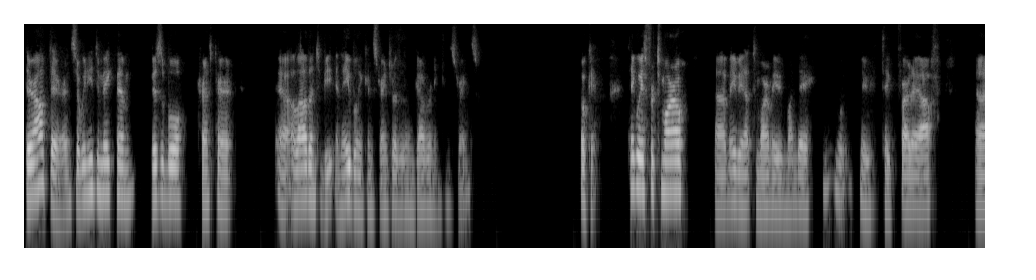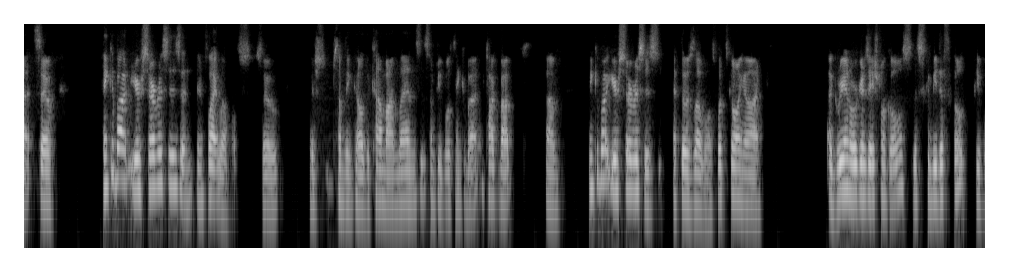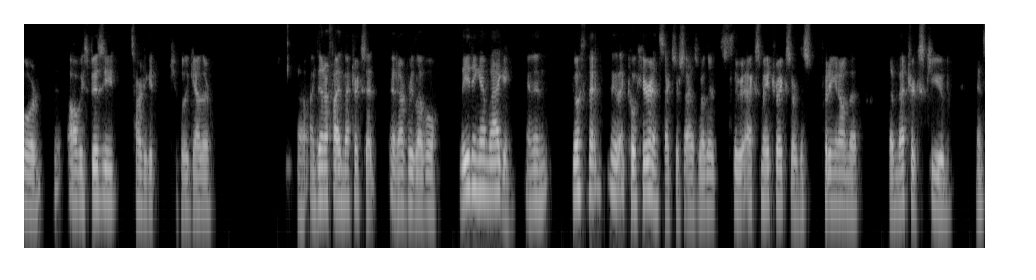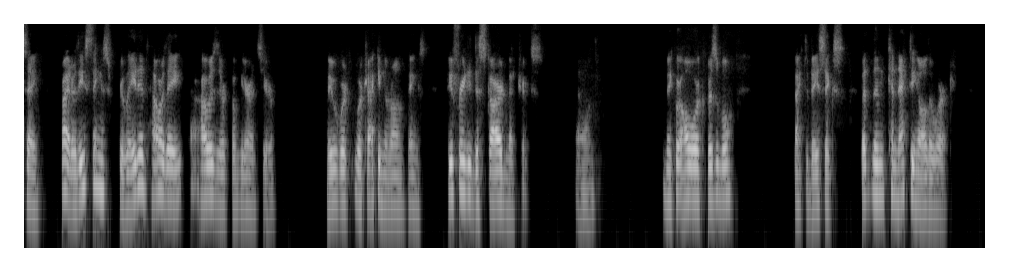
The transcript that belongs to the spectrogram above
they're out there. And so we need to make them visible, transparent, uh, allow them to be enabling constraints rather than governing constraints. Okay, takeaways for tomorrow. Uh, maybe not tomorrow, maybe Monday, maybe take Friday off. Uh, so think about your services and, and, flight levels. So there's something called the Kanban lens that some people think about, talk about. Um, think about your services at those levels. What's going on? Agree on organizational goals. This can be difficult. People are always busy. It's hard to get people together. Uh, identify metrics at, at every level, leading and lagging. And then go through that, that coherence exercise, whether it's through X matrix or just putting it on the, the metrics cube and saying, right, are these things related? How are they, how is their coherence here? Maybe we're, we're tracking the wrong things. Feel free to discard metrics. Um, make all work visible, back to basics, but then connecting all the work.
